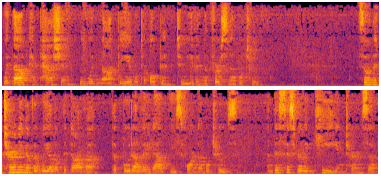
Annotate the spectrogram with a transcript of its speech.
without compassion we would not be able to open to even the first Noble Truth. So, in the turning of the wheel of the Dharma, the Buddha laid out these Four Noble Truths. And this is really key in terms of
